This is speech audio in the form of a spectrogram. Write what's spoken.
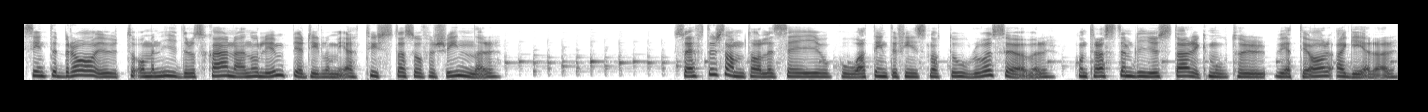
Ser inte bra ut om en idrottsstjärna, en olympier till och med, tystas och försvinner. Så efter samtalet säger IOK att det inte finns något att oroa sig över. Kontrasten blir ju stark mot hur VTA agerar.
